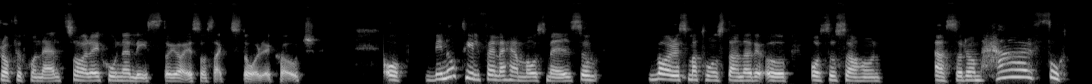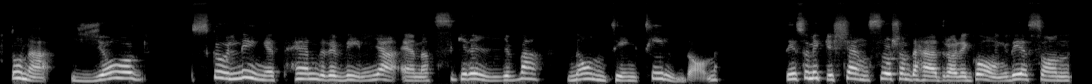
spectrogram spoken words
professionellt. Sara är journalist och jag är som sagt storycoach. Och vid något tillfälle hemma hos mig så var det som att hon stannade upp och så sa hon, alltså de här fotona, jag skulle inget hellre vilja än att skriva någonting till dem. Det är så mycket känslor som det här drar igång. Det är sån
